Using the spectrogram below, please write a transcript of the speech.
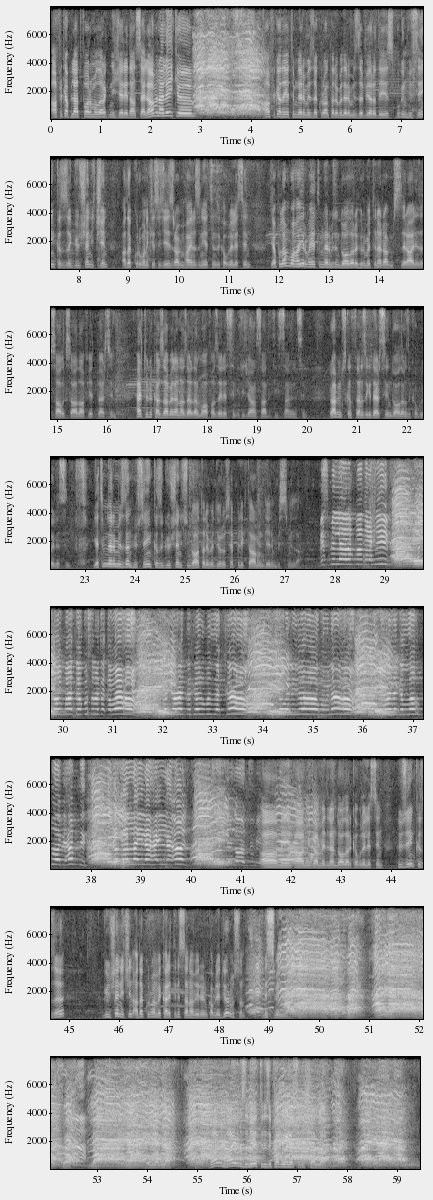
Afrika platformu olarak Nijerya'dan selamün aleyküm. Afrika'da yetimlerimizle, Kur'an talebelerimizle bir aradayız. Bugün Hüseyin kızı Gülşen için adak kurbanı keseceğiz. Rabbim hayırınızı niyetinizi kabul eylesin. Yapılan bu hayır ve yetimlerimizin duaları hürmetine Rabbim sizlere halinize sağlık, sağlık, afiyet versin. Her türlü kaza bela nazardan muhafaza eylesin. iki cihan saadeti ihsan eylesin. Rabbim sıkıntılarınızı gidersin, dualarınızı kabul eylesin. Yetimlerimizden Hüseyin kızı Gülşen için dua talep ediyoruz. Hep birlikte amin diyelim. Bismillah. بسم الله الرحمن الرحيم اللهم ات انفسنا تقواها وزكها انت خير من زكاها انت وليها ومولاها سبحانك اللهم وبحمدك اشهد ان لا اله الا انت استغفرك واتوب اليك Amin, amin. Rabbim edilen duaları kabul eylesin. Hüseyin kızı Gülşen için adak kurban vekaletini sana veriyorum. Kabul ediyor musun? Bismillah. Rabbim hayırınızı, niyetinizi kabul eylesin inşallah.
